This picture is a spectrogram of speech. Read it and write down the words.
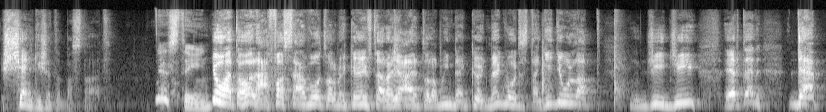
senki se tapasztalt. Ez tény. Jó, hát a halál faszán volt valami könyvtár, hogy általában minden könyv megvolt, aztán kigyulladt, GG, érted? De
